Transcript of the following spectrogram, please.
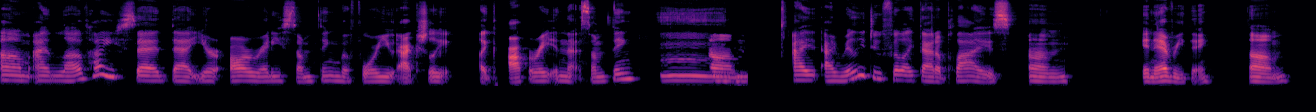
um, I love how you said that you're already something before you actually like operate in that something. Mm, Um, I I really do feel like that applies um in everything. Um,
